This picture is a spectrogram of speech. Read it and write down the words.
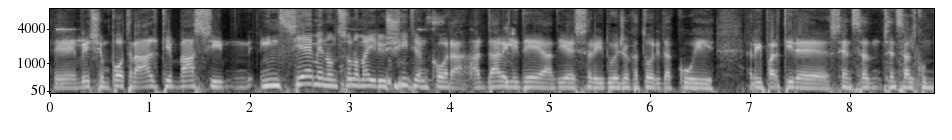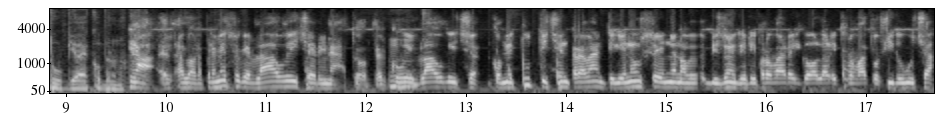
eh, invece un po' tra alti e bassi, insieme non sono mai riusciti ancora a dare l'idea di essere i due giocatori da cui ripartire senza, senza alcun dubbio, ecco Bruno. No, eh, allora, premesso che Vlaovic è rinato, per cui mm-hmm. Vlaovic, come tutti i centravanti che non segnano, aveva bisogno di riprovare il gol, ha ritrovato fiducia,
